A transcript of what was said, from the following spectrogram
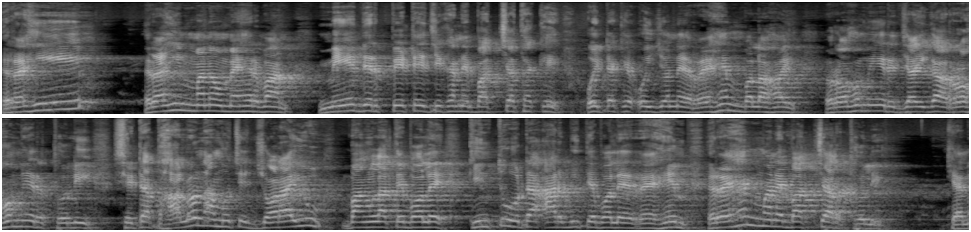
রহিম রাহিম মানেও মেহেরবান। মেয়েদের পেটে যেখানে বাচ্চা থাকে, ওইটাকে ওই জন্যে রেহেম বলা হয়। রহমের জায়গা, রহমের থলি। সেটা ভালো নাম হচ্ছে জরায়ু বাংলাতে বলে, কিন্তু ওটা আরবিতে বলে রেহেম। রেহেম মানে বাচ্চার থলি। কেন?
